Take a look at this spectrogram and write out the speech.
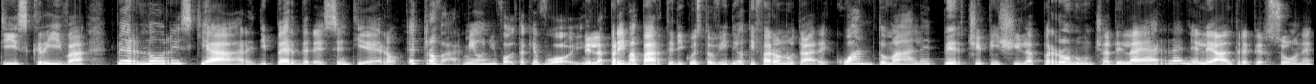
ti iscriva per non rischiare di perdere il sentiero e trovarmi ogni volta che vuoi. Nella prima parte di questo video ti farò notare quanto male percepisci la pronuncia della R nelle altre persone,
